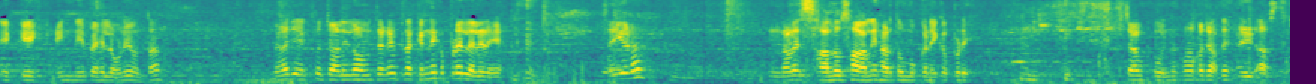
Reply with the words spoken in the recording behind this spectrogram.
ਇੱਕ ਇੱਕ ਇੰਨੇ ਪੈਸੇ ਲਾਉਣੇ ਹੋਣ ਤਾਂ। ਮੈਂ ਜੇ 140 ਲਾਉਣ ਤੇ ਪਤਾ ਕਿੰਨੇ ਕੱਪੜੇ ਲੈ ਲੈਣੇ ਆ? ਸਹੀ ਹੈ ਨਾ? ਨਾਲੇ ਸਾਲੋ ਸਾਲ ਨਹੀਂ ਹੜ ਤੋਂ ਮੁੱਕਣੇ ਕੱਪੜੇ। ਚੱਲ ਕੋਈ ਨਾ, ਆਪਾਂ ਚੱਲਦੇ ਐਡੀਡਾਸ ਤੇ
